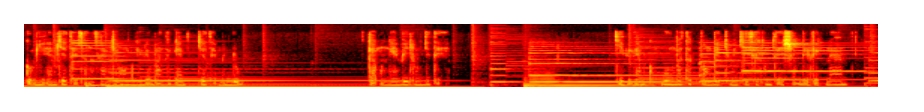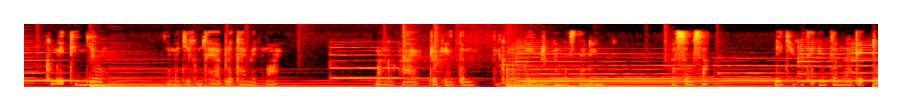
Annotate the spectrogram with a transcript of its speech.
Cũng như em chưa thể sẵn sàng cho hôn nhân nếu bản thân em, chưa thể mình đúng. Cảm ơn em vì luôn như thế. Thể sống về Việt Nam. Không ít thì nhiều, Nhưng mà chị không thể áp lực hay mệt mỏi. Mà ngược lại, rất yên tâm Vì có một người yêu rất understanding Và sâu sắc Để chị có thể yên tâm làm việc tốt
